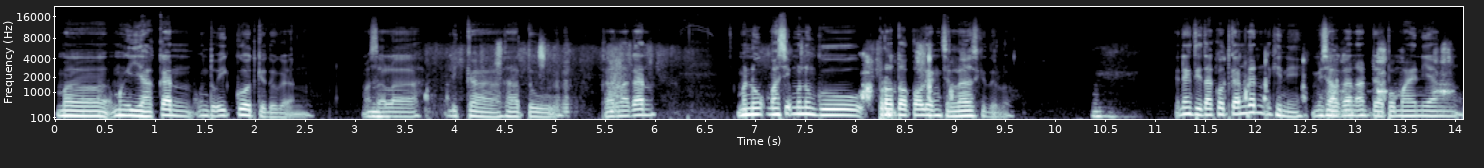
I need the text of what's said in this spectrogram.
me- mengiyakan untuk ikut gitu kan. Masalah Liga 1 karena kan menu- masih menunggu protokol yang jelas gitu loh. Ini yang ditakutkan kan gini misalkan ada pemain yang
